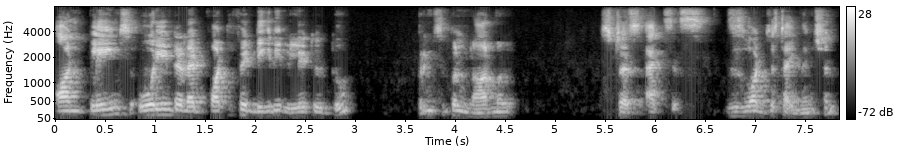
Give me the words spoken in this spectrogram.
on planes oriented at 45 degree relative to principal normal stress axis. This is what just I mentioned.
